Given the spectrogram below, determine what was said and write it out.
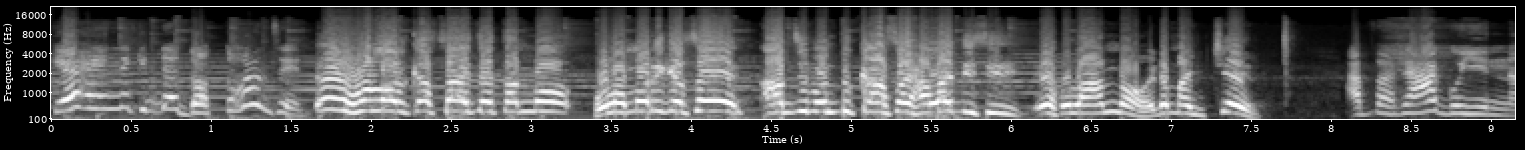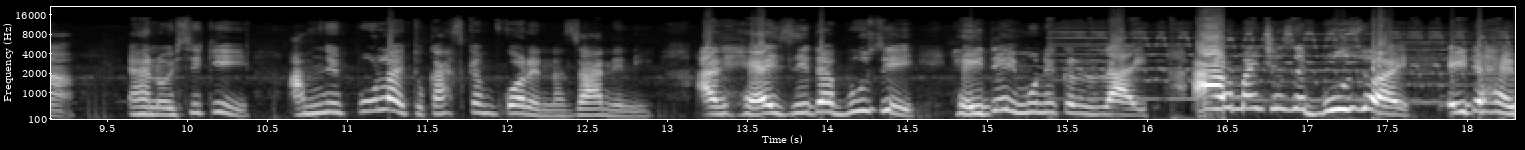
কে হাই নাকি দত্ত কানছেন এ হোলার কাছে আইতে তার ন হোলা মরি গেছে আর জীবন তুই কাঁচাই হালাই দিছি। এ হোলা আর ন এটা মানছেন আব্বা রাগ হইয়েন না। এখন হয়েছে কি আপনি পোলাই তো কাজ কাম করেন না জানেনি আর হ্যাঁ যেটা বুঝে সেইটাই মনে করে রাইট। আর মানুষে যে বুঝায় এইটা হ্যাঁ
